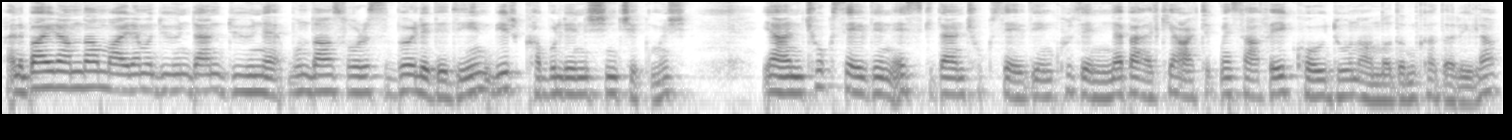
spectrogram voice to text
hani bayramdan bayrama, düğünden düğüne, bundan sonrası böyle dediğin bir kabullenişin çıkmış. Yani çok sevdiğin, eskiden çok sevdiğin kuzenine belki artık mesafeyi koyduğun anladığım kadarıyla.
